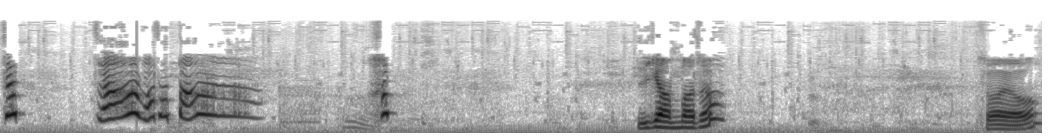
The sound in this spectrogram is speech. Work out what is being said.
짜! 짜! 맞았다! 핫! 이게 안 맞아? 좋아요.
